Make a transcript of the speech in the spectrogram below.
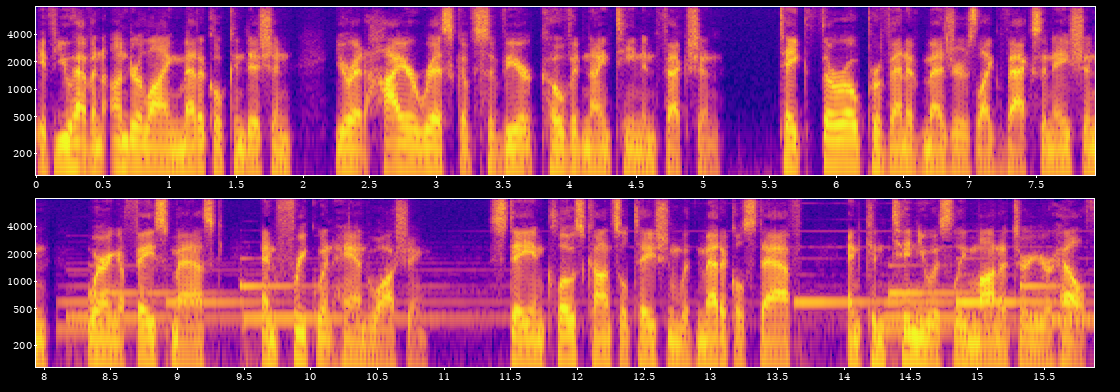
if you have an underlying medical condition, you're at higher risk of severe COVID-19 infection. Take thorough preventive measures like vaccination, wearing a face mask, and frequent hand washing. Stay in close consultation with medical staff and continuously monitor your health.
